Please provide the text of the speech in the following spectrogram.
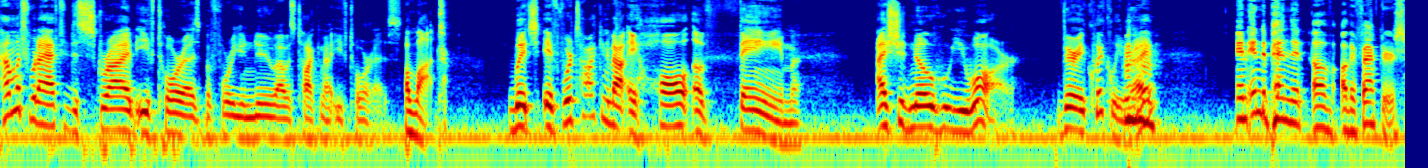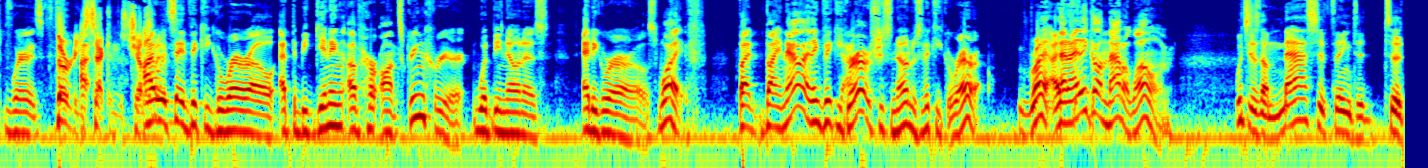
how much would I have to describe Eve Torres before you knew I was talking about Eve Torres? A lot. Which, if we're talking about a Hall of Fame, I should know who you are very quickly, mm-hmm. right? And independent of other factors, whereas 30 I- seconds, I would say Vickie Guerrero at the beginning of her on-screen career would be known as Eddie Guerrero's wife. But by now, I think Vickie Guerrero is just known as Vickie Guerrero. Right. And I think on that alone, which is a massive thing to to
